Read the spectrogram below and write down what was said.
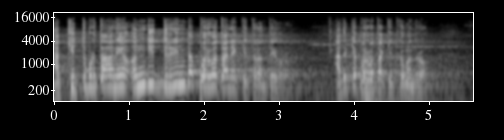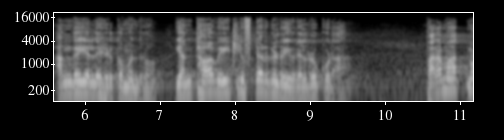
ಆ ಕಿತ್ತುಬಿಡ್ತಾನೆ ಅಂದಿದ್ದರಿಂದ ಪರ್ವತಾನೇ ಕಿತ್ತರಂತೆ ಇವರು. ಅದಕ್ಕೆ ಪರ್ವತ ಕಿತ್ಕೊಂಬಂದರು. ಅಂಗೈಯಲ್ಲೇ ಹಿಡ್ಕೊಂಬಂದರು. ಎಂಥ ವೆಯ್ಟ್ ಲಿಫ್ಟರ್ಗಳ್ರಿ ಇವರೆಲ್ಲರೂ ಕೂಡ. ಪರಮಾತ್ಮ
